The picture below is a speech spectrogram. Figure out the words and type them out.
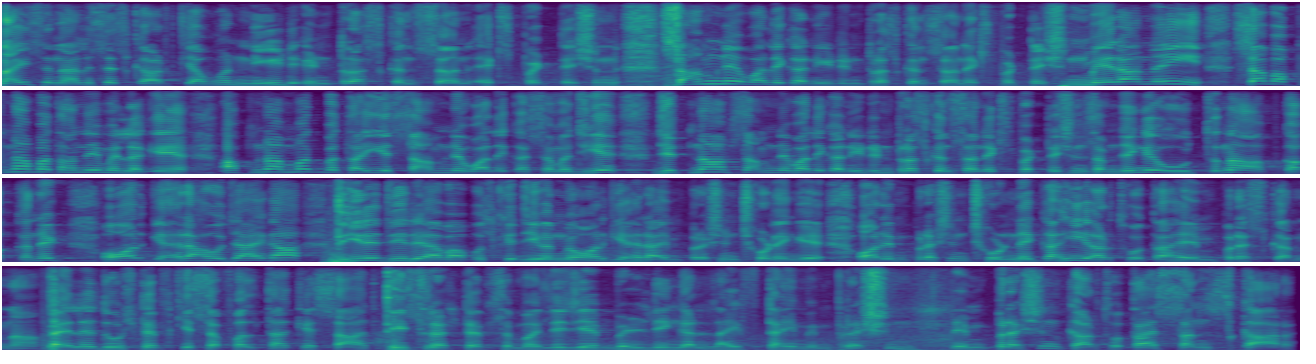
नाइस एनालिसिस का अर्थ क्या हुआ? नीड इंटरेस्ट कंसर्न एक्सपेक्टेशन सामने वाले का नीड इंटरेस्ट कंसर्न एक्सपेक्टेशन मेरा नहीं। सब अपना बताने में लगे हैं। अपना मत बताइए। सामने वाले का समझिए। जितना आप सामने वाले का नीड इंटरेस्ट कंसर्न एक्सपेक्टेशन समझेंगे, उतना आपका कनेक्ट और गहरा हो जाएगा। धीरे धीरे अब आप उसके जीवन में और गहरा इंप्रेशन छोड़ेंगे। और इंप्रेशन छोड़ने का ही अर्थ होता है इंप्रेस करना। पहले दो स्टेप्स की सफलता के साथ तीसरा स्टेप समझ लीजिए building a lifetime impression impression का अर्थ होता है संस्कार।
